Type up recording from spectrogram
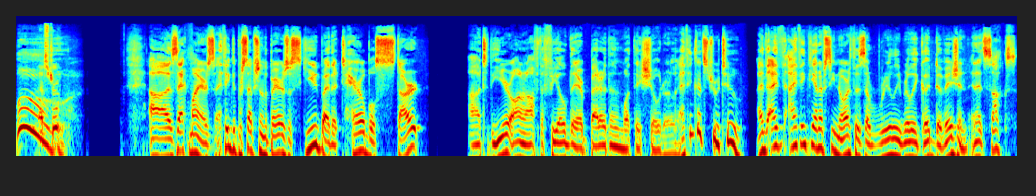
Woo. That's true. Uh, Zach Myers, I think the perception of the Bears was skewed by their terrible start uh, to the year on and off the field. They are better than what they showed earlier. I think that's true too. I, I, I think the NFC North is a really, really good division, and it sucks.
